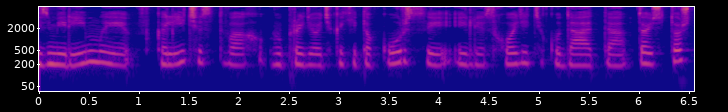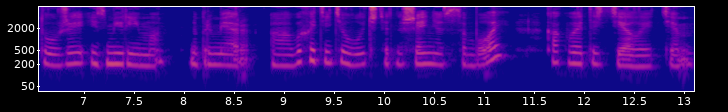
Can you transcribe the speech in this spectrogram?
измеримые в количествах, вы пройдете какие-то курсы или сходите куда-то. То есть то, что уже измеримо. Например, а, вы хотите улучшить отношения с собой, как вы это сделаете?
